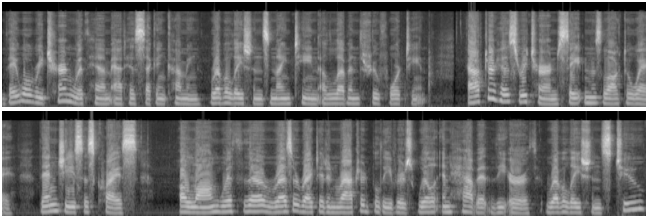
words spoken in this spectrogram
They will return with him at his second coming. Revelations 19, 11 through 14. After his return, Satan is locked away. Then Jesus Christ, along with the resurrected and raptured believers, will inhabit the earth. Revelations 2,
